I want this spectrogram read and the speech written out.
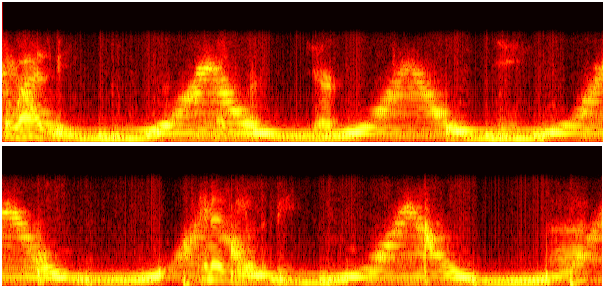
the out Wise B. Wow. Yerp. Wow. Yee. Wow. NSB on the beat. Wow. Uh,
